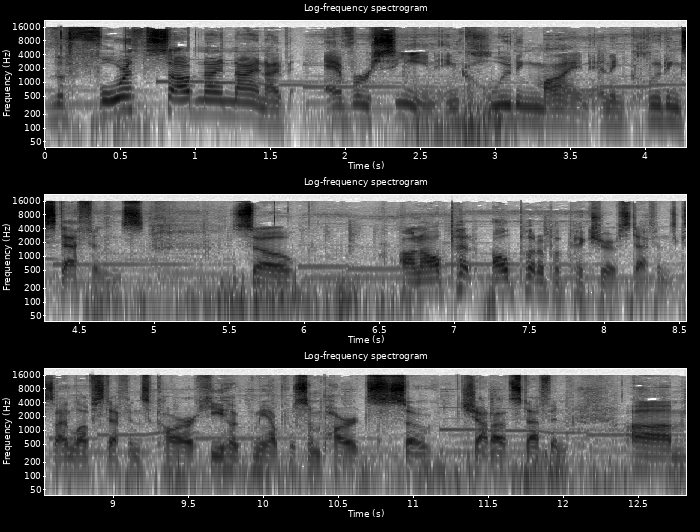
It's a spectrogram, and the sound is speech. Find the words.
the fourth Saab 99 I've ever seen, including mine and including Stefan's. So, and I'll put I'll put up a picture of Stefan's because I love Stefan's car. He hooked me up with some parts, so shout out Stefan. Um,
